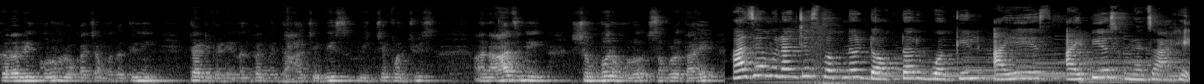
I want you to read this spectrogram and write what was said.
कलरिंग करून लोकांच्या मदतीने त्या ठिकाणी नंतर मी दहाचे वीस वीसचे पंचवीस आणि आज मी शंभर मुलं सांभाळत आहे. आज या मुलांचे स्वप्न डॉक्टर वकील I A S I P S होण्याचं आहे.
